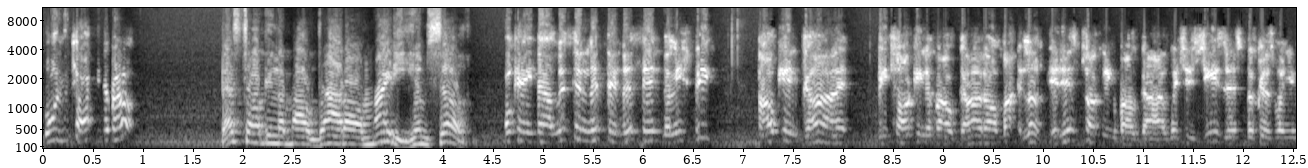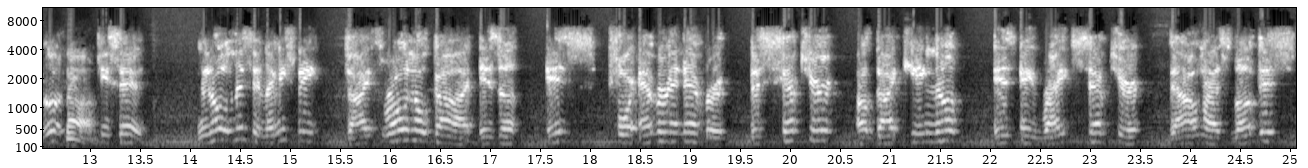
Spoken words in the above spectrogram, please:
Who are you talking about? That's talking about God Almighty Himself. Okay, now listen, listen, listen. Let me speak. How can God be talking about God Almighty? Look, it is talking about God, which is Jesus, because when you look, No. He said, "No, listen. Let me speak. Thy throne, O God, is a is forever and ever. The scepter of Thy kingdom is a right scepter. Thou hast loved this.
